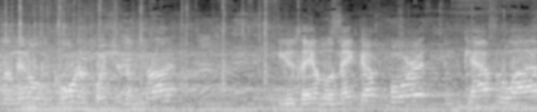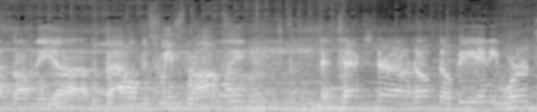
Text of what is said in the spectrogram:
in the middle of the corner, pushing the front. He was able to make up for it and capitalize on the uh, the battle between Bromley and Texter. I don't know if there'll be any words,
